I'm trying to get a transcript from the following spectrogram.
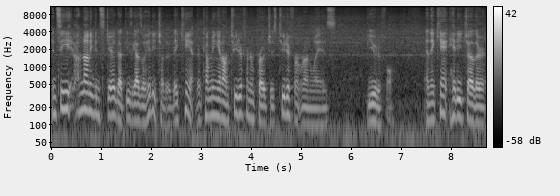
And see, I'm not even scared that these guys will hit each other. They can't. They're coming in on two different approaches, two different runways. Beautiful. And they can't hit each other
